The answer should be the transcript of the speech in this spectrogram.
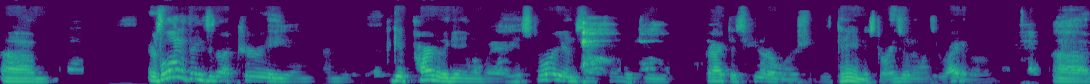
Um, there's a lot of things about Currie, and, and, to give part of the game away, historians have tended to practice hero worship. Canadian historians are the ones who write about uh,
